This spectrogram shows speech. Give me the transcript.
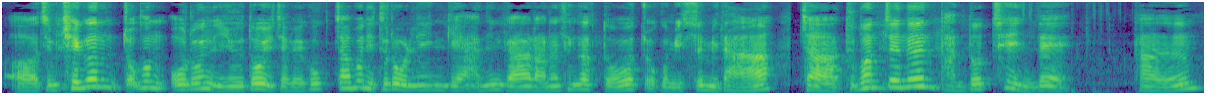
어, 지금 최근 조금 오른 이유도 이제 외국 자본이 들어올린 게 아닌가라는 생각도 조금 있습니다. 자, 두 번째는 반도체인데 다음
